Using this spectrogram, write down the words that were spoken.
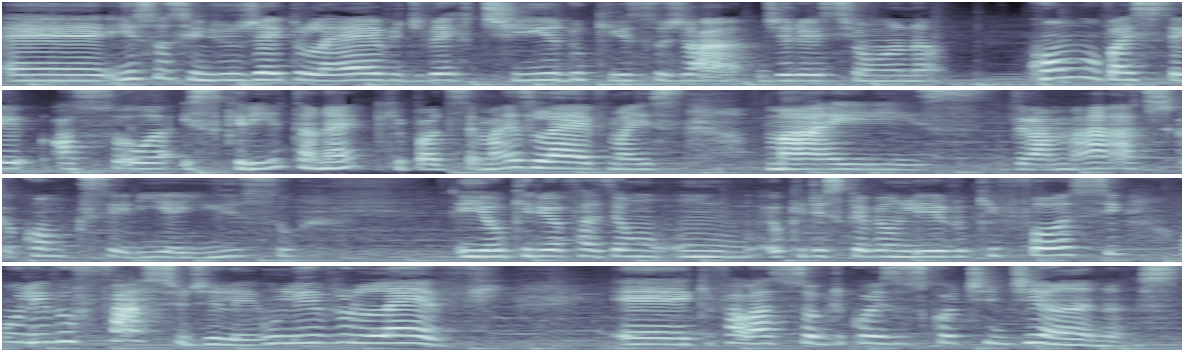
é, isso assim de um jeito leve, divertido, que isso já direciona como vai ser a sua escrita, né? Que pode ser mais leve, mais, mais dramática, como que seria isso? E eu queria fazer um, um, eu queria escrever um livro que fosse um livro fácil de ler, um livro leve, é, que falasse sobre coisas cotidianas.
